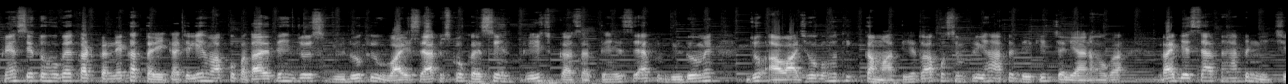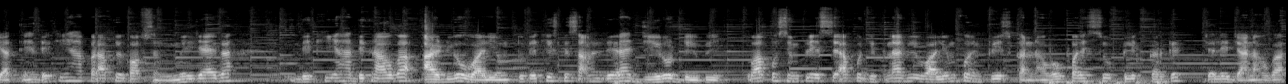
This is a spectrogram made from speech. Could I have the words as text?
फ्रेंड्स ये तो हो गया कट करने का तरीका। चलिए हम आपको बता देते हैं जो इस वीडियो की वॉइस है आप इसको कैसे इंक्रीज कर सकते हैं। जैसे आपकी वीडियो में जो आवाज़ है, वो बहुत ही कम आती है तो आपको सिंपली यहाँ पे देखिए, चले आना होगा। गाइस जैसे आप यहाँ पे नीचे आते हैं, देखिए यहाँ पर आपको एक ऑप्शन मिल जाएगा। देखिए, यहाँ दिख रहा होगा ऑडियो वॉल्यूम तो देखिए, इसके सामने दे रहा है ज़ीरो डीबी तो आपको सिंपली इससे आपको जितना भी वॉल्यूम को इंक्रीज करना होगा, ऊपर इससे क्लिक करके चले जाना होगा।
